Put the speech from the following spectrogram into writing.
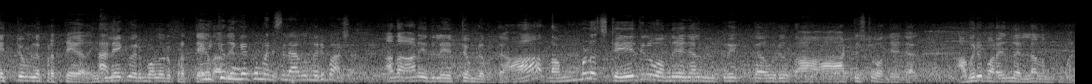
ഏറ്റവും വലിയ പ്രത്യേകത. ഇതിലേക്ക് വരുമ്പോൾ ഒരു പ്രത്യേകത എനിക്ക് നിങ്ങൾക്ക് മനസ്സിലാകുന്ന ഒരു ഭാഷ. അതാണ് ഇതിലെ ഏറ്റവും വലിയ പ്രത്യേകത. ആ നമ്മൾ സ്റ്റേജിൽ വന്നു കഴിഞ്ഞാൽ മിമിക്രി ഒരു ആർട്ടിസ്റ്റ് വന്നു കഴിഞ്ഞാൽ അവർ പറയുന്നതെല്ലാം നമുക്ക് മനസ്സിലാവും.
